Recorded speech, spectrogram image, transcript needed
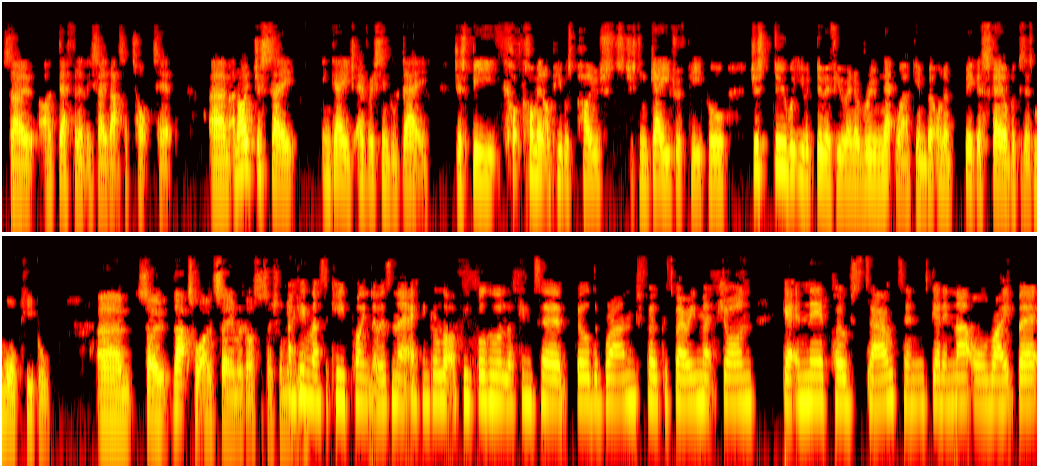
So I'd definitely say that's a top tip. Um, and I'd just say engage every single day. Just be co- comment on people's posts. Just engage with people. Just do what you would do if you were in a room networking, but on a bigger scale because there's more people. Um, so that's what I would say in regards to social media. I think that's a key point though, isn't it? I think a lot of people who are looking to build a brand focus very much on getting their posts out and getting that all right. But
